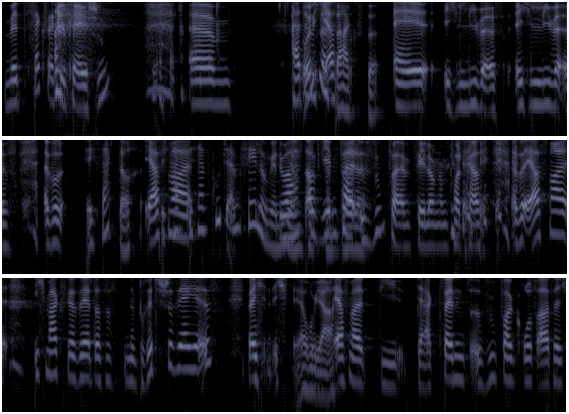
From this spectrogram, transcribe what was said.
mit Sex Education. ähm, hatte Und mich erst, sagst du? ey, ich liebe es, ich liebe es. Also Ich sag doch, Erstmal- ich habe hab gute Empfehlungen. du hast auf jeden Fall Leute. super Empfehlungen im Podcast. Also erstmal, ich mag es ja sehr, dass es eine britische Serie ist, weil ich, ich Oh ja. erstmal die, der Akzent super großartig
